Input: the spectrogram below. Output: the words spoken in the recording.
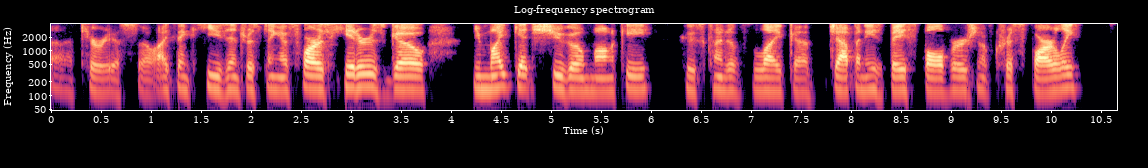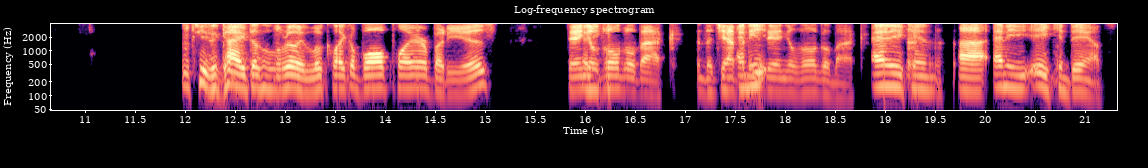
uh, curious. So I think he's interesting. As far as hitters go, you might get Shugo Maki, who's kind of like a Japanese baseball version of Chris Farley. He's a guy who doesn't really look like a ball player, but he is. Daniel he Vogelbach, can, the Japanese he, Daniel Vogelbach, and he can, uh, and he, he can dance.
